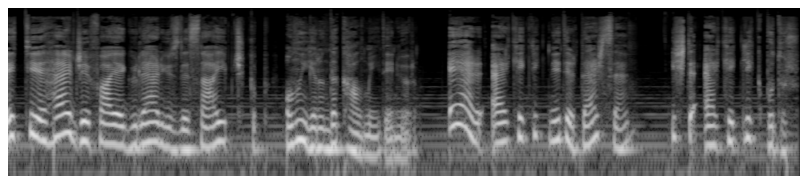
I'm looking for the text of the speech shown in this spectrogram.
ettiği her cefaya güler yüzle sahip çıkıp onun yanında kalmayı deniyorum. Eğer erkeklik nedir dersen, işte erkeklik budur.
